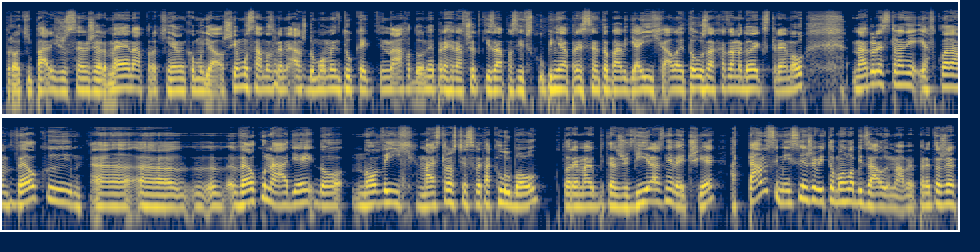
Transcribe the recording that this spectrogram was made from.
proti Parížu Saint-Germain a proti neviem komu ďalšiemu. Samozrejme až do momentu, keď náhodou neprehrá všetky zápasy v skupine a presne to baviť aj ich, ale to už zachádzame do extrémov. Na druhej strane ja vkladám veľkú, uh, uh, veľkú nádej do nových majstrovstiev sveta klubov, ktoré majú byť takže výrazne väčšie. A tam si myslím, že by to mohlo byť zaujímavé, pretože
